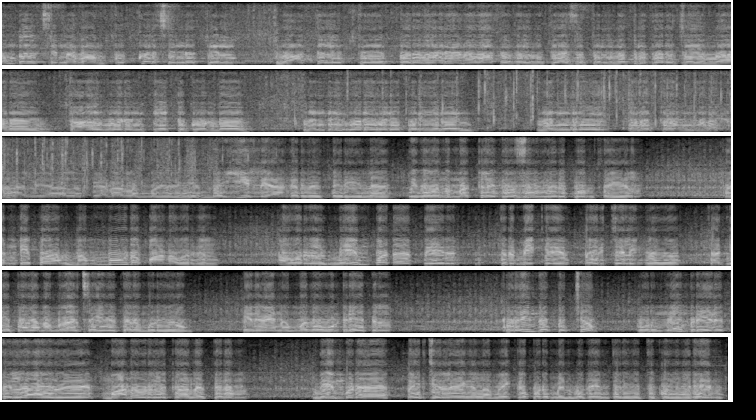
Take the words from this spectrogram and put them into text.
உங்கள் சின்னமாம் குக்கர் சின்னத்தில் வாக்களித்து பெருவாரியான வாக்குகள் வித்தியாசத்தில் வெற்றி பெற செய்யுமாறு தாழ்மையுடன் கேட்டுக்கொண்டு நன்றி கூறி விடைபெறுகிறேன். நன்றி வணக்கம் வணக்கம். பேனால மெய் இல்லையாங்கிறது தெரியல. இது வந்து மக்களை திசை விருப்பம் செயல். கண்டிப்பா நம்மோட மாணவர்கள் அவர்கள் மேம்பட பேர் திறமைக்கு பயிற்சி அளிக்க கண்டிப்பாக நம்மளால் செய்து தர முடியும். எனவே நமது ஒன்றியத்தில் குறைந்தபட்சம் ஒரு மூன்று இடத்தில் அவது மாணவர்களுக்கான திறம் மேம்பட பயிற்சி நிலையங்கள் அமைக்கப்படும் என்பதையும் தெரிவித்துக் கொள்கிறேன்.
